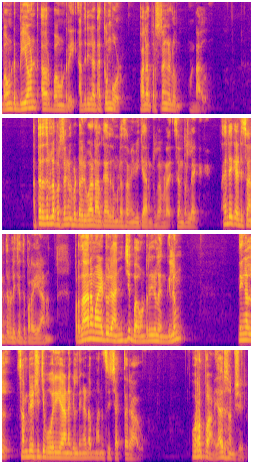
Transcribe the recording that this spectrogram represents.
ബൗണ്ടറി ബിയോണ്ട് അവർ ബൗണ്ടറി അതിര് കടക്കുമ്പോൾ പല പ്രശ്നങ്ങളും ഉണ്ടാകും. അത്തരത്തിലുള്ള പ്രശ്നങ്ങൾപ്പെട്ട് ഒരുപാട് ആൾക്കാർ നമ്മളെ സമീപിക്കാറുണ്ടല്ലോ നമ്മുടെ സെന്ററിലേക്കൊക്കെ അതിന്റെയൊക്കെ അടിസ്ഥാനത്തിൽ വിളിച്ചെത്തി പറയുകയാണ് പ്രധാനമായിട്ടും ഒരു അഞ്ച് ബൗണ്ടറികളെങ്കിലും നിങ്ങൾ സംരക്ഷിച്ച് പോരുകയാണെങ്കിൽ നിങ്ങളുടെ മനസ്സ് ശക്തരാകും. ഉറപ്പാണ് യാതൊരു സംശയമില്ല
